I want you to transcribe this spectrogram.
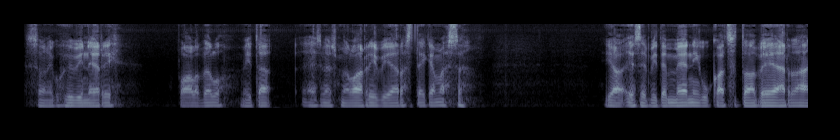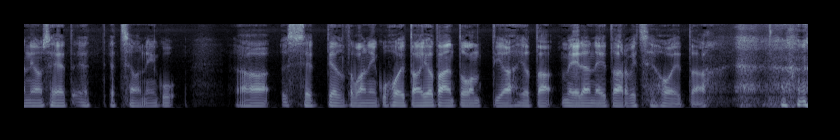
se on niin kuin hyvin eri palvelu, mitä esimerkiksi me ollaan Rivieras tekemässä. Ja, ja se, miten me niin kuin katsotaan VR, niin on se, että, että, että se on niin kuin, ja se tietyllä tavalla niin kuin hoitaa jotain tonttia, jota meidän ei tarvitse hoitaa.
